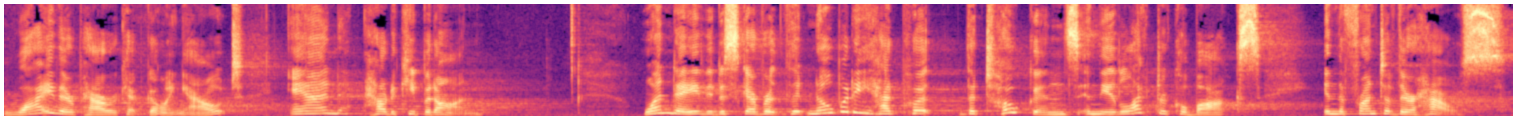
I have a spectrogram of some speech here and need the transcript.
why their power kept going out and how to keep it on. One day, they discovered that nobody had put the tokens in the electrical box in the front of their house.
